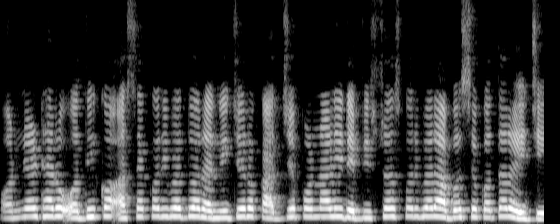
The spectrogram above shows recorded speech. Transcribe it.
ଅନ୍ୟଠାରୁ ଅଧିକ ଆଶା କରିବା ଦ୍ୱାରା ନିଜର କାର୍ଯ୍ୟପ୍ରଣାଳୀରେ ବିଶ୍ୱାସ କରିବାର ଆବଶ୍ୟକତା ରହିଛି।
